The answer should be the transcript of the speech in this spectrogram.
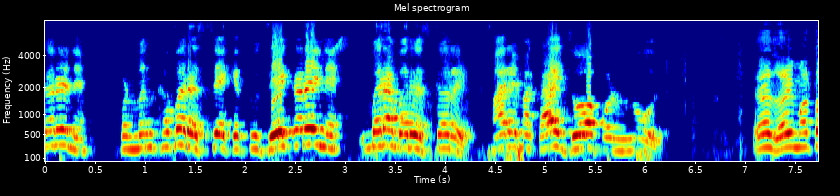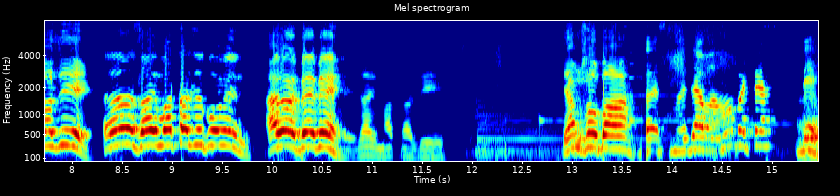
કરે ને, પણ મને ખબર જ છે કે તું જે કરે ને, એ બરાબર જ કરે. મારે એમાં કાંઈ જોવા પડવું ન હોય. એ જય માતાજી. એ જય માતાજી ગોવિંદ. આવે બે બે. જય માતાજી. કેમ છો બા? બસ મજામાં હો બટા. બે.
